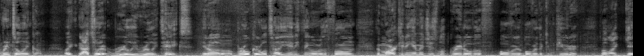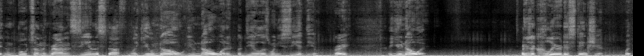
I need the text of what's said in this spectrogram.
rental income. Like that's what it really, really takes. You know, a broker will tell you anything over the phone. The marketing images look great over the over over the computer, but like getting boots on the ground and seeing the stuff, like you know, you know what a, a deal is when you see a deal, right? You know it. There's a clear distinction but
